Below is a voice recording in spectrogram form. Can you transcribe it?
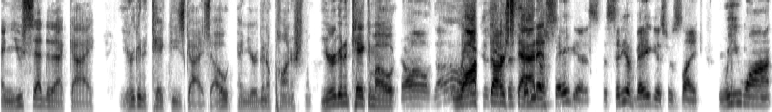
and you said to that guy you're going to take these guys out and you're going to punish them. You're going to take them out. No, no. Rock star status. Vegas. The city of Vegas was like, we want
